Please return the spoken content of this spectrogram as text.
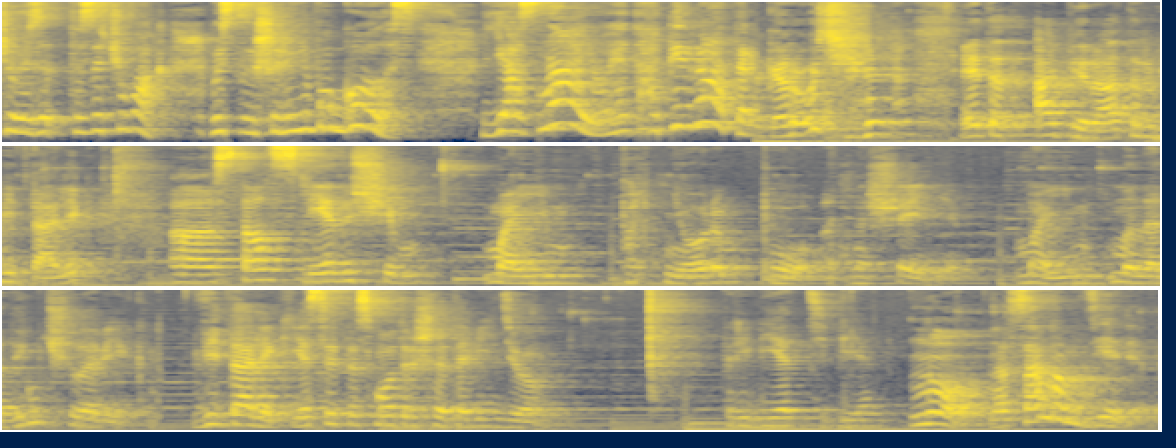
что это за чувак? Вы слышали его голос? Я знаю, это оператор. Короче, этот оператор Виталик э, стал следующим моим партнером по отношениям, моим молодым человеком. Виталик, если ты смотришь это видео, Привет тебе. Но на самом деле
